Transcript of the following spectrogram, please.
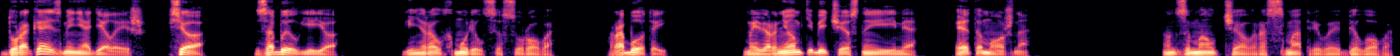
Дурака из меня делаешь. Все, забыл ее». Генерал хмурился сурово. «Работай. Мы вернем тебе честное имя. Это можно». Он замолчал, рассматривая Белова.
